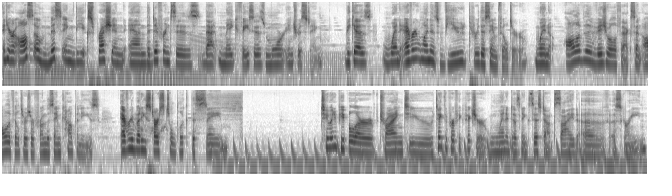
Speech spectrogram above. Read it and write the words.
And you're also missing the expression and the differences that make faces more interesting. Because when everyone is viewed through the same filter, when all of the visual effects and all the filters are from the same companies, everybody starts to look the same. Too many people are trying to take the perfect picture when it doesn't exist outside of a screen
